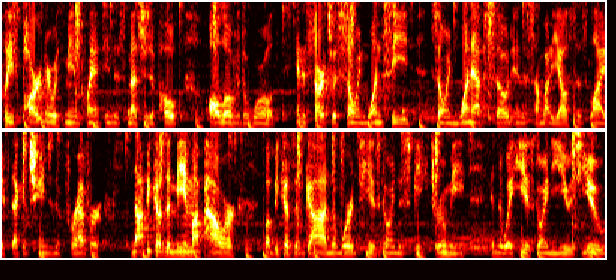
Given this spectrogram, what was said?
Please partner with me in planting this message of hope all over the world. And it starts with sowing one seed, sowing one episode into somebody else's life that could change them forever. Not because of me and my power, but because of God and the words He is going to speak through me and the way He is going to use you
